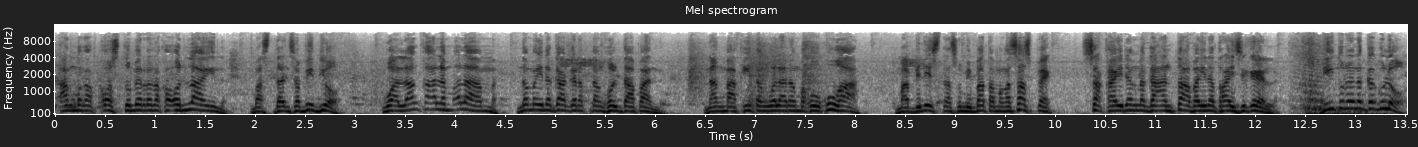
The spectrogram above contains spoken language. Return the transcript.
Ang mga customer na naka-online, masdan sa video. Walang kaalam-alam na may nagaganap ng holdapan. Nang makitang wala nang makukuha, mabilis na sumibat ang mga suspect sakay ng nagaantabay na tricycle. Dito na nagkagulo.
